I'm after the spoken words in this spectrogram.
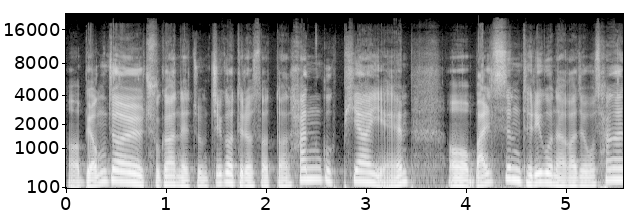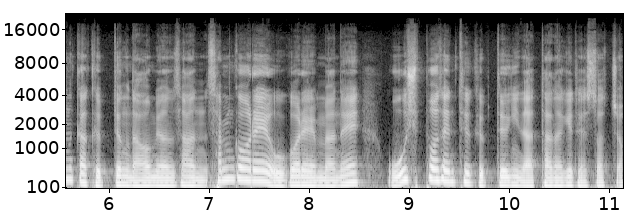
어, 명절 주간에 좀 찍어드렸었던 한국 PIM 어, 말씀드리고 나가지고 상한가 급등 나오면서 한 3거래일, 5거래일 만에 50% 급등이 나타나게 됐었죠.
